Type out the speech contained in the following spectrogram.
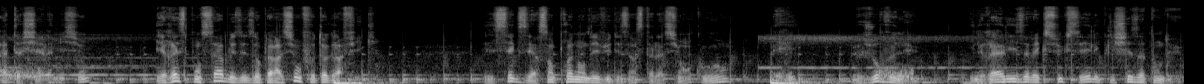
attaché à la mission, est responsable des opérations photographiques. Il s'exerce en prenant des vues des installations en cours et, le jour venu, il réalise avec succès les clichés attendus.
